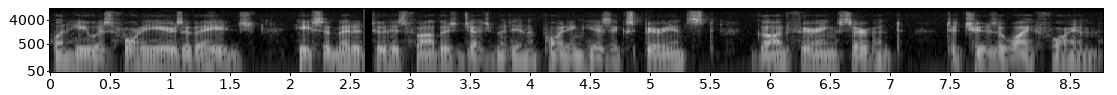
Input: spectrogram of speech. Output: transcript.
when he was forty years of age, he submitted to his father's judgment in appointing his experienced, God fearing servant to choose a wife for him.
